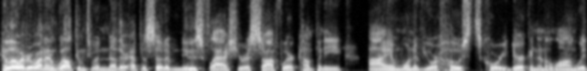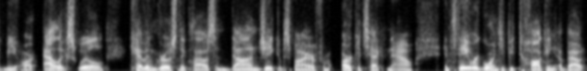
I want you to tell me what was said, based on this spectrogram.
Hello, everyone, and welcome to another episode of Newsflash. You're a software company. I am one of your hosts, Corey Durkin, and along with me are Alex Will, Kevin Grossnicklaus, and Don Jacobsmeyer from Architect Now. And today we're going to be talking about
